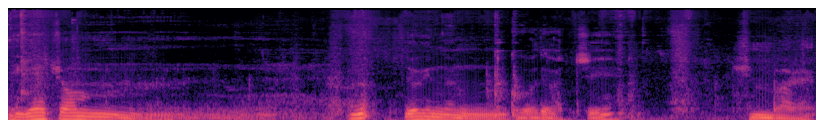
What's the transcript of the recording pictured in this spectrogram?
이게 좀 어? 여기 있는 그 어디 갔지? 신발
